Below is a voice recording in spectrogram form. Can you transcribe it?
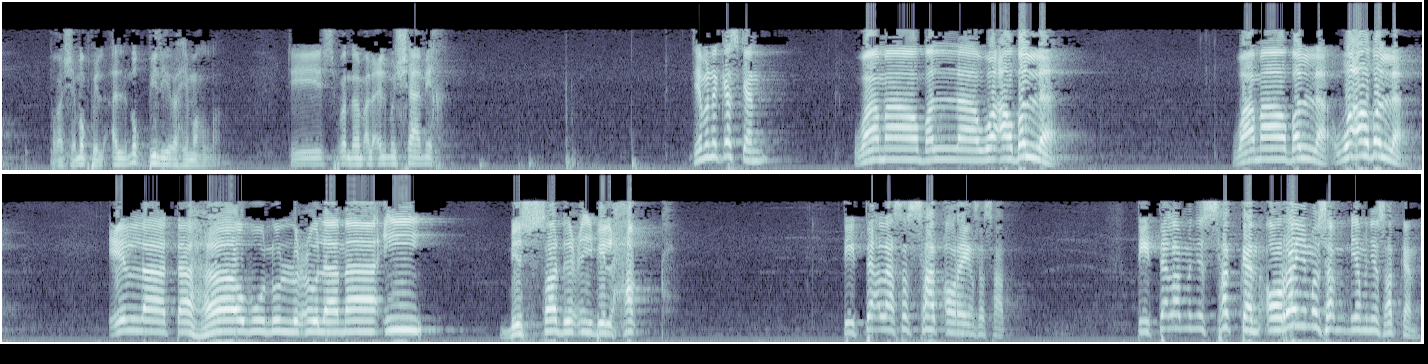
Bukan Syekh Muqbil, Al-Muqbili rahimahullah. Disebutkan dalam Al-Ilmu Syamikh. Dia menegaskan wa ma dhalla wa adalla wa ma dhalla wa adalla illa tahawunul ulama'i bisad'i bil haqq Tidaklah sesat orang yang sesat. Tidaklah menyesatkan orang yang menyesatkan.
